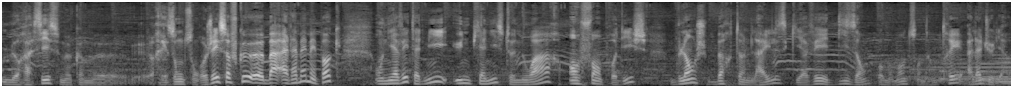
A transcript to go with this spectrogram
le racisme comme euh, raison de son rejet, sauf que euh, bah, à la même époque, on y avait admis une pianiste noire, enfant prodige, Blanche Burton Lyles, qui avait 10 ans au moment de son entrée à la Juilliard.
